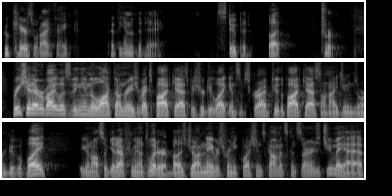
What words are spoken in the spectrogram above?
who cares what I think at the end of the day? Stupid, but true. Appreciate everybody listening in to the Locked On Razorbacks podcast. Be sure to like and subscribe to the podcast on iTunes or on Google Play. You can also get after me on Twitter at Buzz John Neighbors for any questions, comments, concerns that you may have.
